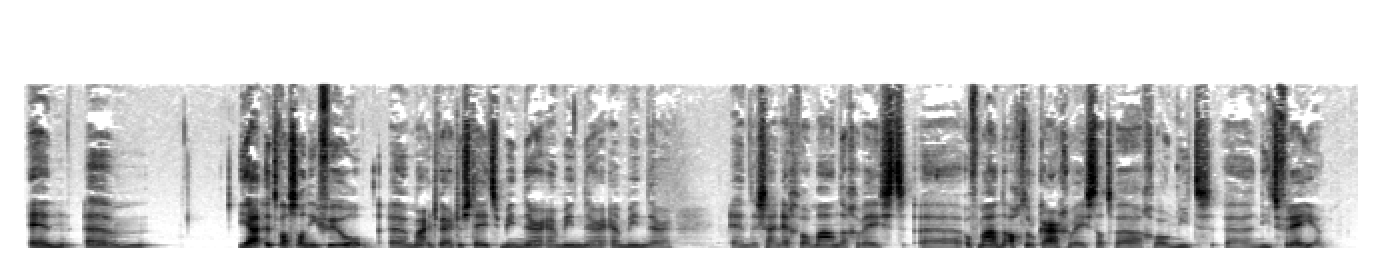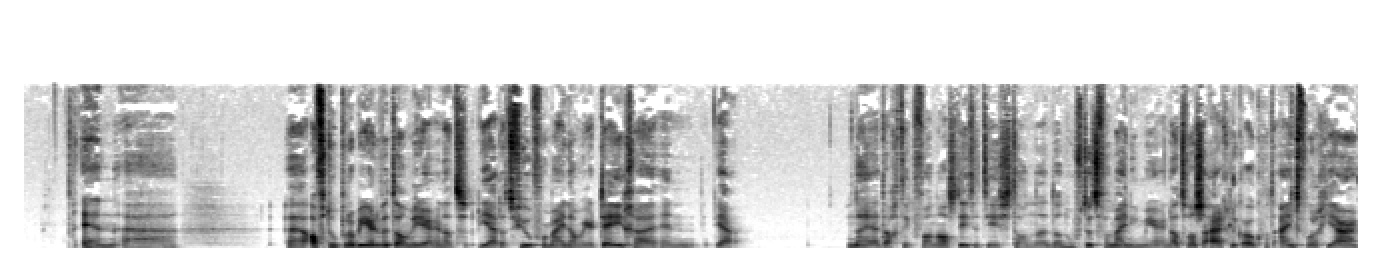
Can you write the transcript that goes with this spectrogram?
En um, ja, het was al niet veel, uh, maar het werd dus steeds minder en minder en minder. En er zijn echt wel maanden geweest, uh, of maanden achter elkaar geweest, dat we gewoon niet, niet vreden. En af en toe probeerden we het dan weer en dat, ja, dat viel voor mij dan weer tegen. En ja, nou ja, dacht ik van als dit het is, dan, uh, dan hoeft het van mij niet meer. En dat was eigenlijk ook wat eind vorig jaar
